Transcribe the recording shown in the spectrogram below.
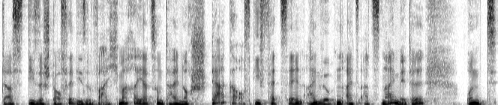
dass diese Stoffe, diese Weichmacher ja zum Teil noch stärker auf die Fettzellen einwirken als Arzneimittel. Und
